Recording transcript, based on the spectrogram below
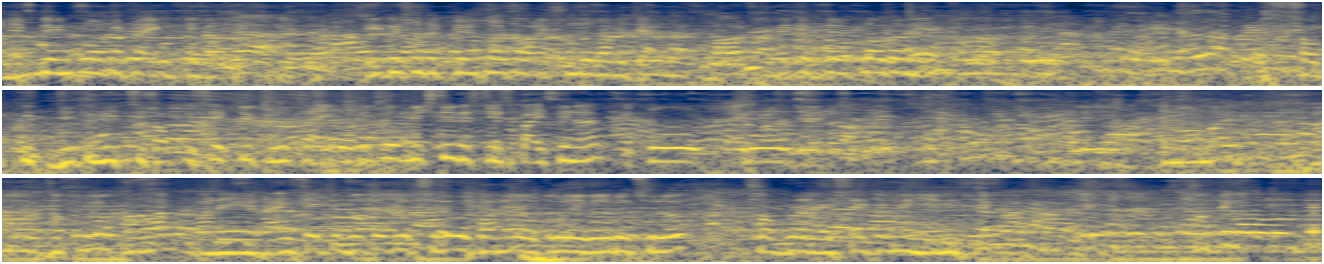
মানে প্লেন পোলাওটা ট্রাই করতে পারি বিফের সাথে প্লেন পোলাওটা অনেক সুন্দরভাবে যায়। আমি একটু প্লেন পোলাওটা নিই। সব কিছু যেহেতু নিচ্ছি সব কিছু, একটু একটু ট্রাই করি। একটু মিষ্টি মিষ্টি স্পাইসি না, একটু ট্রাই করা যায়। নর্মালি যতগুলো খাবার মানে রাইস আইটেম যতগুলো ছিল, ওখানে যতগুলো অ্যাভেলেবেল ছিল, সবগুলো রাইস আইটেম নিয়ে নিচ্ছি। সত্যি কথা বলতে,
